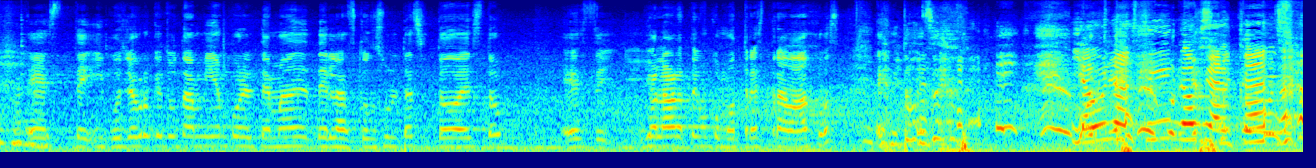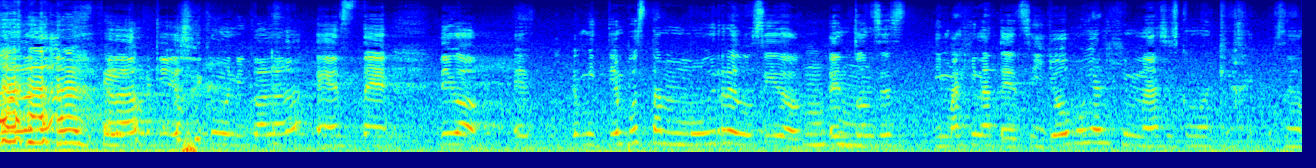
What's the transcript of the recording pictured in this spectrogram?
este, y pues yo creo que tú también por el tema de, las consultas y todo esto, este, yo la verdad tengo como tres trabajos, entonces... y aún así no me alcanza. ¿verdad? Porque yo soy comunicóloga, este, digo, mi tiempo está muy reducido, entonces imagínate, si yo voy al gimnasio es como que, o sea,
